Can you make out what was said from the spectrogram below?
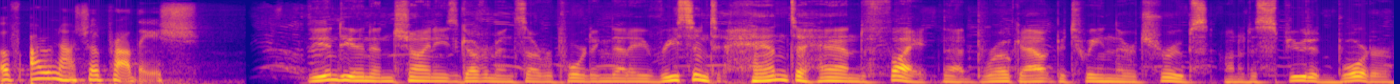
of Arunachal Pradesh. The Indian and Chinese governments are reporting that a recent hand to hand fight that broke out between their troops on a disputed border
